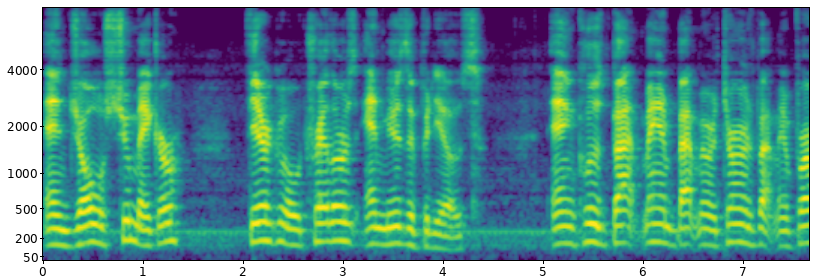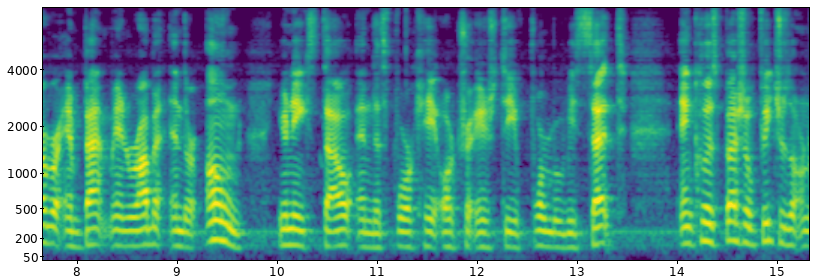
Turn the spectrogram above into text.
and Joel Schumacher, theatrical trailers, and music videos. It includes Batman, Batman Returns, Batman Forever, and Batman Robin in their own unique style in this 4K Ultra HD 4 movie set. It includes special features on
